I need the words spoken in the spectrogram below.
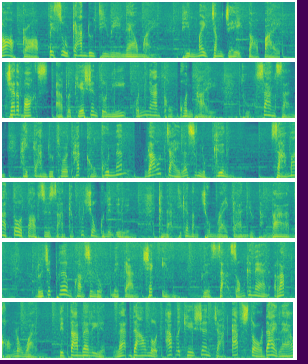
นอกกรอบไปสู่การดูทีวีแนวใหม่ ที่ไม่จำเจอีกต่อไป Chatterbox แอปพลิเคชันตัวนี้ผลงานของคนไทย ถูกสร้างสรรค์ให้การดูโทรทัศน์ของคุณนั้นเร้าใจและสนุกขึ้น สามารถโต้ตอบสื่อสารกับผู้ชมคนอื่นๆ ขณะที่กำลังชมรายการอยู่ทางบ้าน หรือจะเพิ่มความสนุกในการเช็คอิน เพื่อสะสมคะแนนรับของรางวัล ติดตามรายละเอียดและดาวน์โหลดแอปพลิเคชันจาก App Store ได้แล้ว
